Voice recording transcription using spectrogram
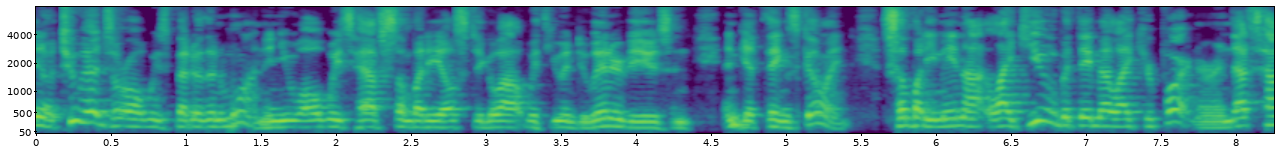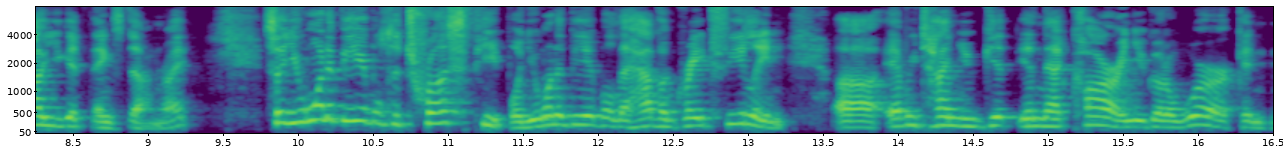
you know, two heads are always better than one, and you always have somebody else to go out with you and do interviews and and get things going. Somebody may not like you, but they may like your partner, and that's how you get things done, right? So you want to be able to trust people. You want to be able to have a great feeling uh, every time you get in that car and you go to work and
